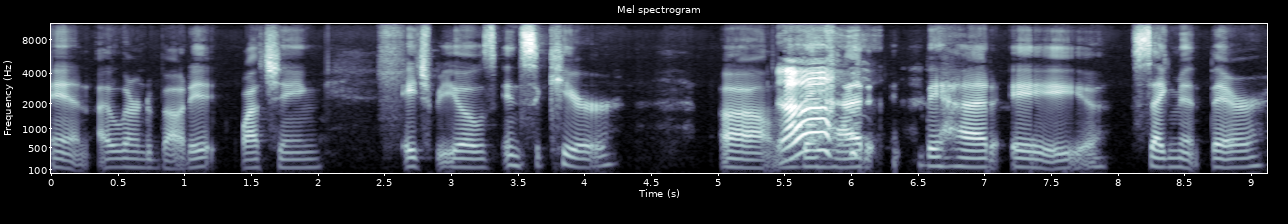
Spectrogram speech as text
and I learned about it watching HBO's Insecure. Um, ah! They had they had a segment there,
